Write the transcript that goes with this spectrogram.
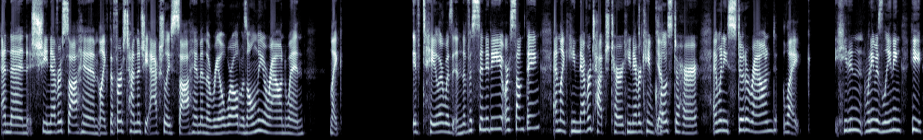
And then she never saw him like the first time that she actually saw him in the real world was only around when like if Taylor was in the vicinity or something and like he never touched her, he never came Yep. close to her. And when he stood around like he didn't when he was leaning he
